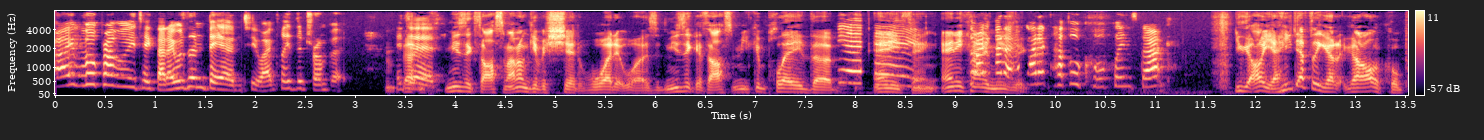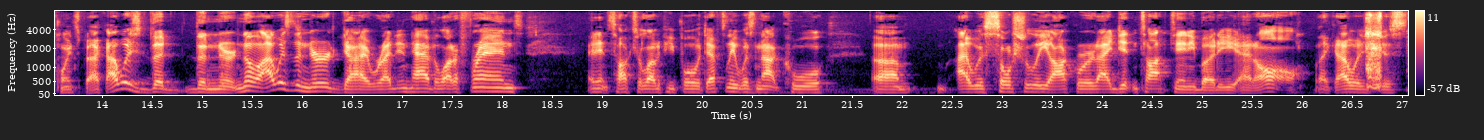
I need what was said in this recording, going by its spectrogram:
I, I will probably take that. I was in band too. I played the trumpet. I That- did. Music's awesome. I don't give a shit what it was. Music is awesome. You can play the Yay. anything, any So I kind of got, a, got a couple cool points back. You oh yeah, he definitely got got all the cool points back. I was the the nerd. No, I was the nerd guy where I didn't have a lot of friends. I didn't talk to a lot of people. Definitely was not cool. Um, I was socially awkward. I didn't talk to anybody at all. Like I was just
